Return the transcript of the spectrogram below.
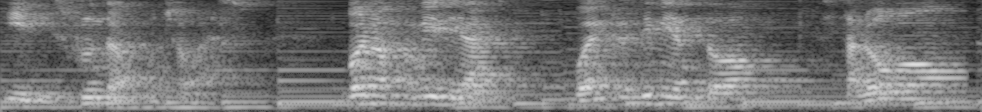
y disfrutan mucho más. Bueno familia, buen crecimiento, hasta luego.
